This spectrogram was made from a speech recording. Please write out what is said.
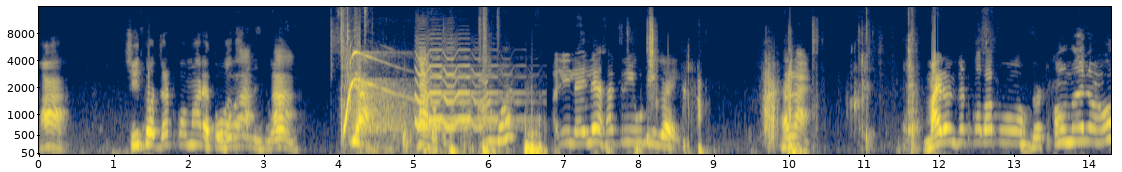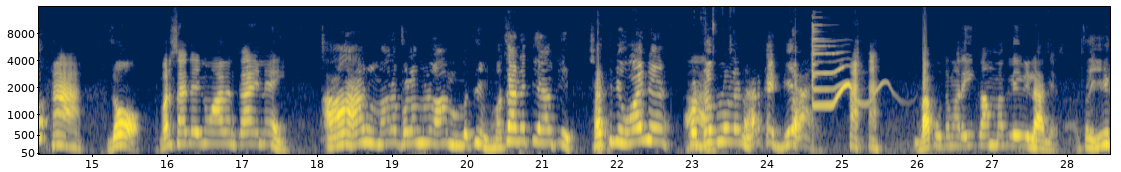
હા. સીધો ઝટકો મારે તો હા. હા. હા બાપુ આમ હોય? અલી લઈ લે છત્રી ઉડી ગઈ. હલા. માર્યો ને ઝટકો બાપુ. ઝટકો માર્યો હા? જો વરસાદ નો આવે ને કાંઈ નહીં. આ હારું મારા ભલામણ આમ બધી મજા નથી આવતી. છત્રી હોય ને તો. ડબલો લઈને હરખાઈ બે બાપુ તમારે ઈ કામમાં જ લેવી લાગે. તો ઈ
